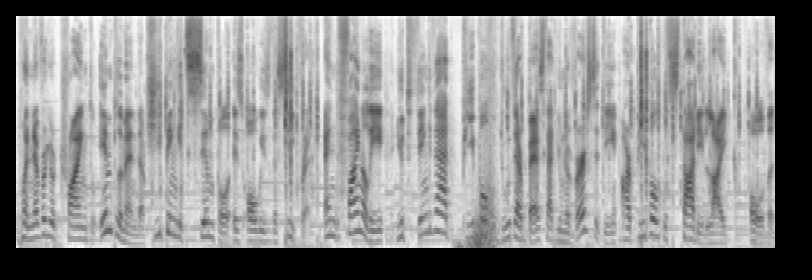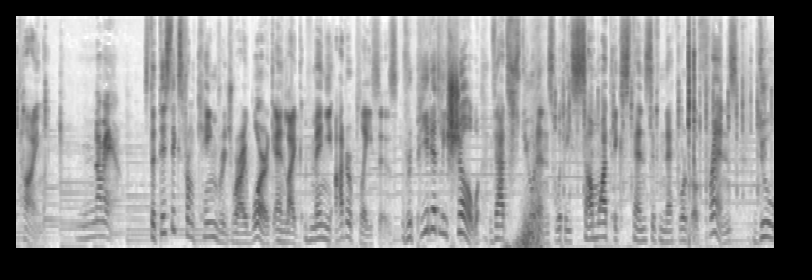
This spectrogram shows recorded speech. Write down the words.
whenever you're trying to implement them, keeping it simple is always the secret. And finally, you'd think that people who do their best at university are people who study like all the time. No ma'am. Statistics from Cambridge where I work and like many other places repeatedly show that students with a somewhat extensive network of friends do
